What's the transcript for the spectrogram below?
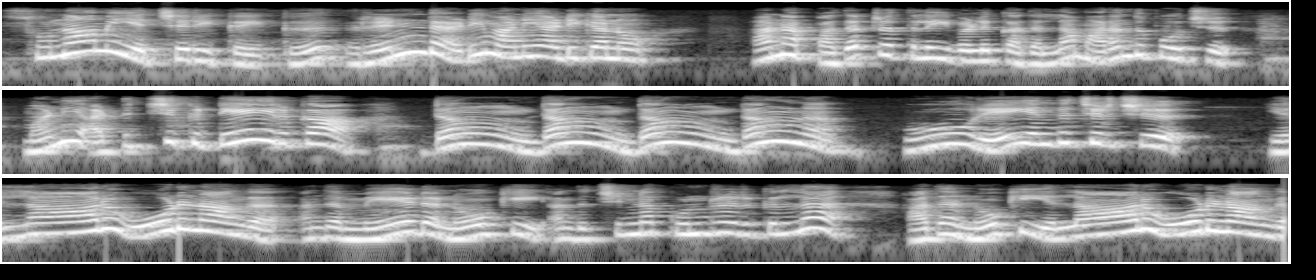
சுனாமி எச்சரிக்கைக்கு ரெண்டு அடி மணி அடிக்கணும். ஆனா பதற்றத்துல இவளுக்கு அதெல்லாம் மறந்து போச்சு. மணி அடிச்சுக்கிட்டே இருக்கா. டங் டங் டங் டங்னு. ஊரே எந்திரிச்சிருச்சு. எல்லாரும் ஓடுனாங்க. அந்த மேடை நோக்கி அந்த சின்ன குன்று இருக்குல்ல அதை நோக்கி எல்லாரும் ஓடுனாங்க.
